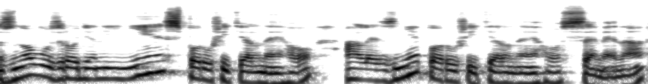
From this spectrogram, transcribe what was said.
znovu zrodení nie z porušiteľného, ale z neporušiteľného semena,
